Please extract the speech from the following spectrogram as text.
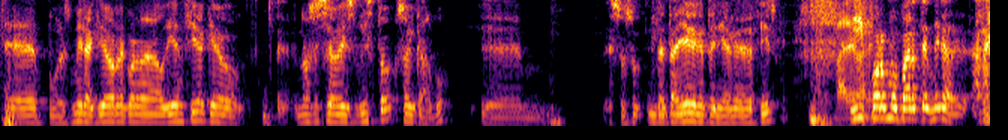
Eh, pues mira, quiero recordar a la audiencia, quiero, eh, no sé si habéis visto, soy calvo. Eh, eso es un detalle que tenía que decir. y formo parte, mira, ahora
